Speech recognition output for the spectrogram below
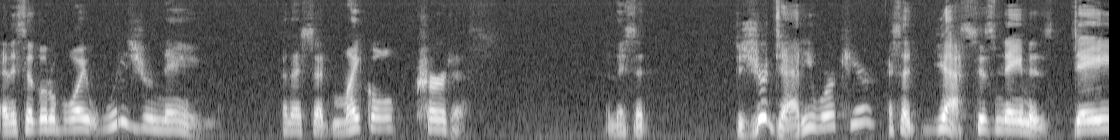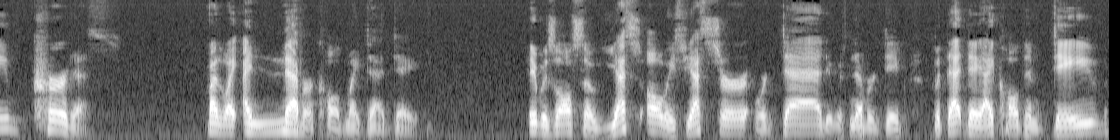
And they said, little boy, what is your name? And I said, Michael Curtis. And they said, does your daddy work here? I said, Yes, his name is Dave Curtis. By the way, I never called my dad Dave. It was also yes, always yes, sir, or dad. It was never Dave. But that day I called him Dave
